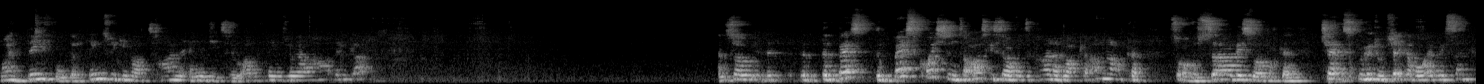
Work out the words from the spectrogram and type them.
by default, the things we give our time and energy to are the things where our heart then goes. And so the, the, the, best, the best question to ask yourself is a kind of like oh, a, know, like a sort of a service or like a check, spiritual checkup or whatever saying,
